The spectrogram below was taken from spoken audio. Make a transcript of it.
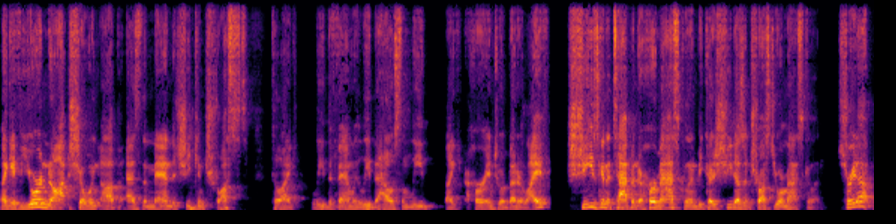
Like if you're not showing up as the man that she can trust to like lead the family, lead the house, and lead like her into a better life, she's gonna tap into her masculine because she doesn't trust your masculine. Straight up.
